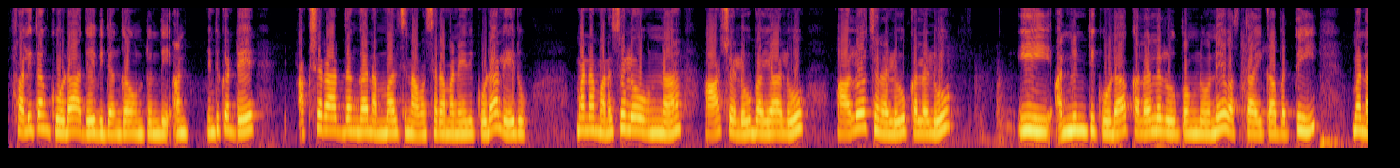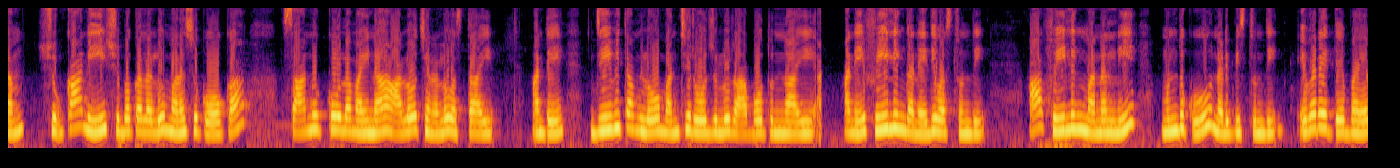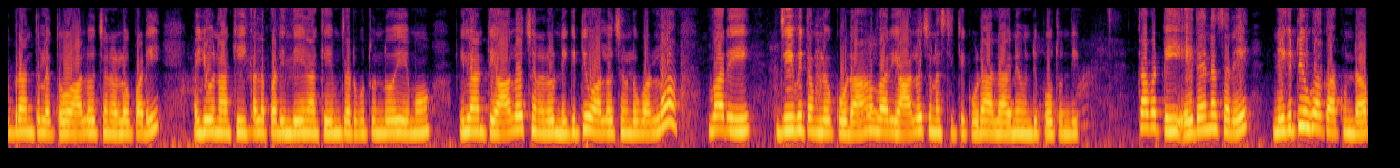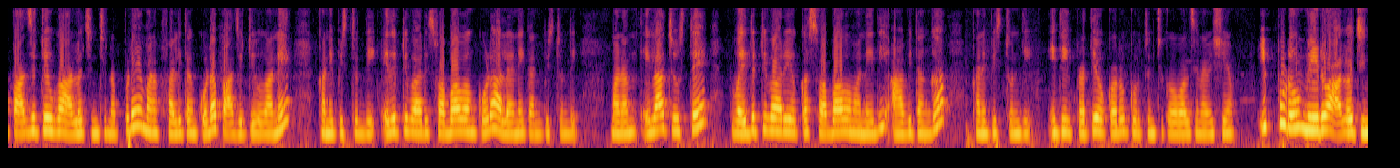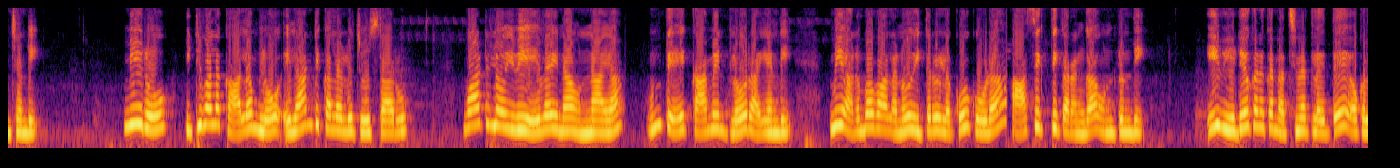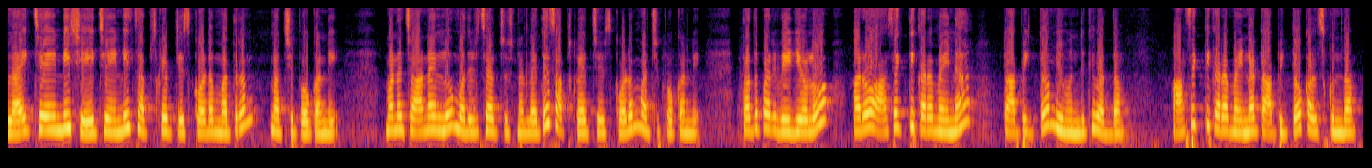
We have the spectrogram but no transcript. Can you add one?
ఫలితం కూడా అదే విధంగా ఉంటుంది. అన్- ఎందుకంటే అక్షరార్థంగా నమ్మాల్సిన అవసరం అనేది కూడా లేదు. మన మనసులో ఉన్న ఆశలు భయాలు ఆలోచనలు కలలు ఈ అన్నింటి కూడా కళల రూపంలోనే వస్తాయి కాబట్టి మనం శు కానీ శుభకళలు మనసుకు ఒక సానుకూలమైన ఆలోచనలు వస్తాయి. అంటే జీవితంలో మంచి రోజులు రాబోతున్నాయి అనే ఫీలింగ్ అనేది వస్తుంది. ఆ ఫీలింగ్ మనల్ని ముందుకు నడిపిస్తుంది. ఎవరైతే భయభ్రాంతులతో ఆలోచనలో పడి అయ్యో నాకు ఈకల పడిందే నాకేం జరుగుతుందో ఏమో ఇలాంటి ఆలోచనలు నెగిటివ్ ఆలోచనల వల్ల వారి జీవితంలో కూడా వారి ఆలోచన స్థితి కూడా అలానే ఉండిపోతుంది. కాబట్టి ఏదైనా సరే నెగిటివ్గా కాకుండా పాజిటివ్గా ఆలోచించినప్పుడే మనకు ఫలితం కూడా పాజిటివ్గానే కనిపిస్తుంది. ఎదుటివారి స్వభావం కూడా అలానే కనిపిస్తుంది. మనం ఎలా చూస్తే ఎదుటివారి యొక్క స్వభావం అనేది ఆ విధంగా కనిపిస్తుంది. ఇది ప్రతి ఒక్కరూ గుర్తుంచుకోవాల్సిన విషయం. ఇప్పుడు మీరు ఆలోచించండి. మీరు ఇటీవల కాలంలో ఎలాంటి కళలు చూస్తారు? వాటిలో ఇవి ఏవైనా ఉన్నాయా? ఉంటే కామెంట్లో రాయండి. మీ అనుభవాలను ఇతరులకు కూడా ఆసక్తికరంగా ఉంటుంది. ఈ వీడియో కనుక నచ్చినట్లయితే ఒక లైక్ చేయండి షేర్ చేయండి సబ్స్క్రైబ్ చేసుకోవడం మాత్రం మర్చిపోకండి. మన ఛానల్ను మొదటిసారి చూసినట్లయితే సబ్స్క్రైబ్ చేసుకోవడం మర్చిపోకండి. తదుపరి వీడియోలో మరో ఆసక్తికరమైన టాపిక్తో మీ ముందుకి వద్దాం. ఆసక్తికరమైన టాపిక్తో కలుసుకుందాం.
